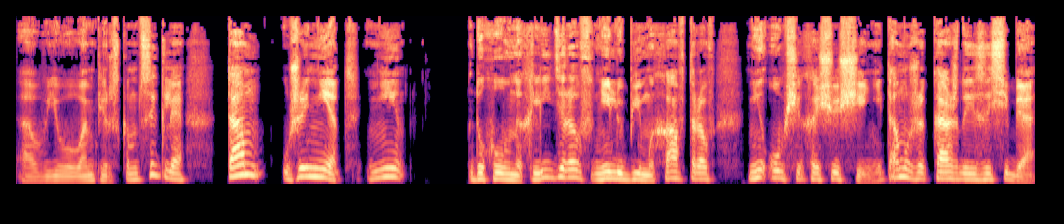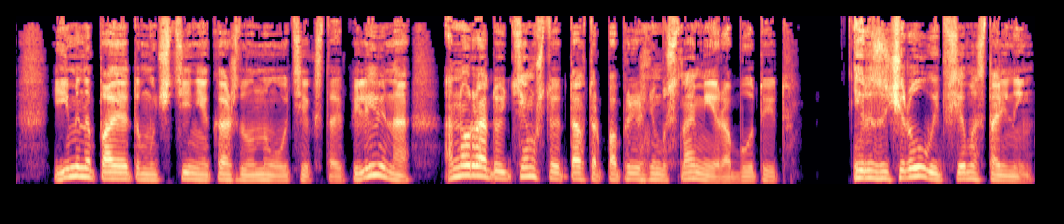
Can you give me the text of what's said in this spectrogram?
э, в его вампирском цикле, там уже нет ни духовных лидеров, ни любимых авторов, ни общих ощущений. Там уже каждый за себя. И именно поэтому чтение каждого нового текста Пелевина, оно радует тем, что этот автор по-прежнему с нами и работает и разочаровывает всем остальным.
